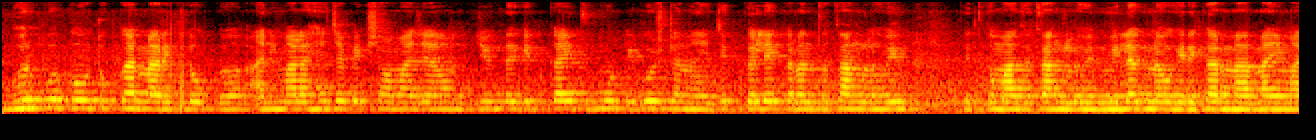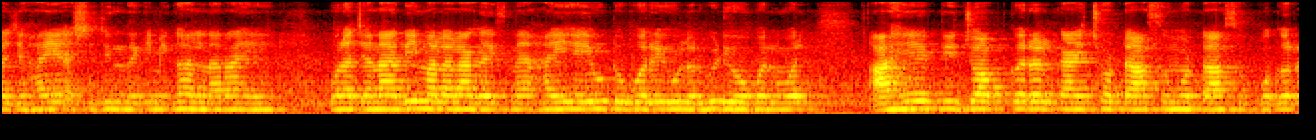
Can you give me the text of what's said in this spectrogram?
भरपूर कौतुक करणारे लोक आणि मला ह्याच्यापेक्षा माझ्या जिंदगीत काहीच मोठी गोष्ट नाही. जितकं लेकरांचं चांगलं होईल तितकं माझं चांगलं होईल. मी लग्न वगैरे करणार नाही. माझी हाय अशी जिंदगी मी घालणार आहे. कोणाच्या नादी मला लागायचं नाही. हाय हे यूट्यूबवर रेग्युलर व्हिडिओ बनवल. आहे ती जॉब करल काय? छोटा असो मोठा असो पगार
